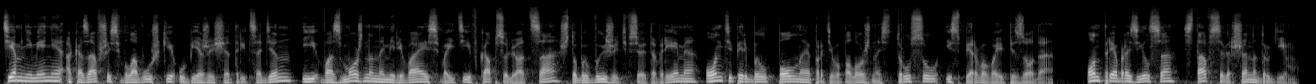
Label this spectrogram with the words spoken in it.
Тем не менее, оказавшись в ловушке убежища 31 и, возможно, намереваясь войти в капсулю отца, чтобы выжить все это время, он теперь был полная противоположность трусу из первого эпизода. Он преобразился, став совершенно другим.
